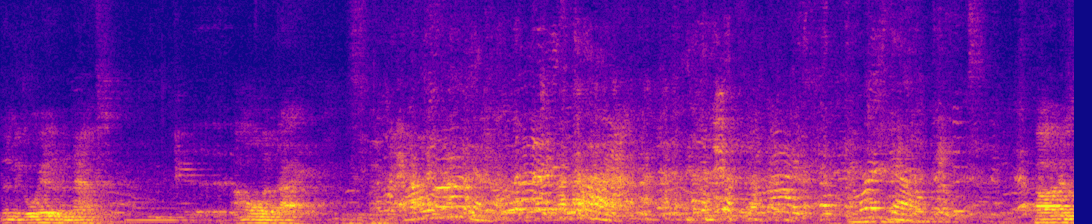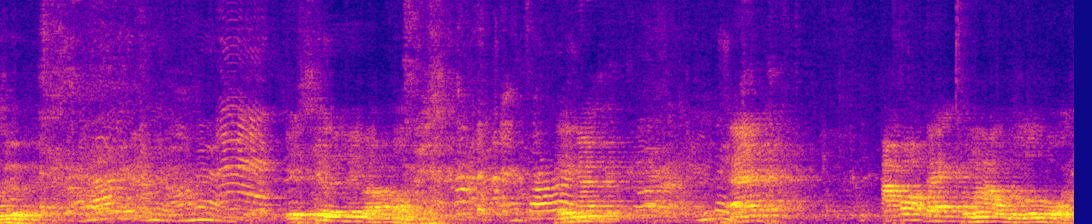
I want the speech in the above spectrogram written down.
let me go ahead and announce it. I'm on a diet. Praise God. God is good. God is good. Amen. It's killing me, but I'm on. That's all right. Amen. You make it. And I thought back to when I was a little boy.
